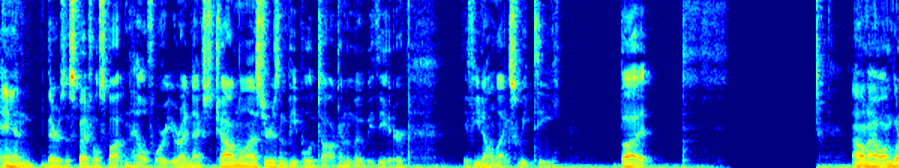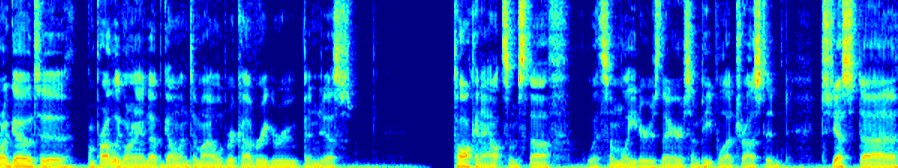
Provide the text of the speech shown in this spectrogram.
and there's a special spot in hell for you, right next to child molesters and people who talk in the movie theater. If you don't like sweet tea, but I don't know. I'm gonna go to. I'm probably going to end up going to my old recovery group and just talking out some stuff with some leaders there, some people I trusted. It's just uh,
